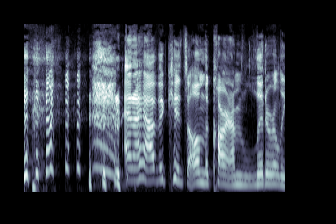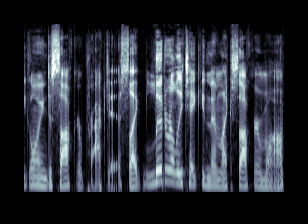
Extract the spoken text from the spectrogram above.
and I have the kids all in the car and I'm literally going to soccer practice, like literally taking them like soccer mom.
